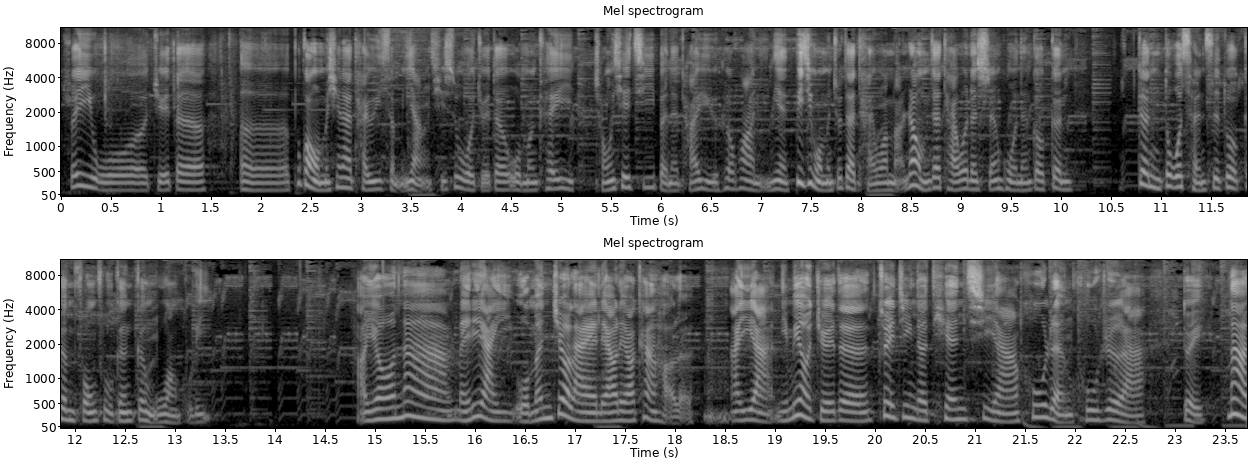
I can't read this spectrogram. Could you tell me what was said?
所以我觉得。呃，不管我们现在台语怎么样，其实我觉得我们可以从一些基本的台语绘画里面，毕竟我们就在台湾嘛，让我们在台湾的生活能够更更多层次、多更丰富、跟更无往不利。好哟，那美丽阿姨，我们就来聊聊看好了。阿姨啊，你没有觉得最近的天气啊，忽冷忽热啊？对，那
